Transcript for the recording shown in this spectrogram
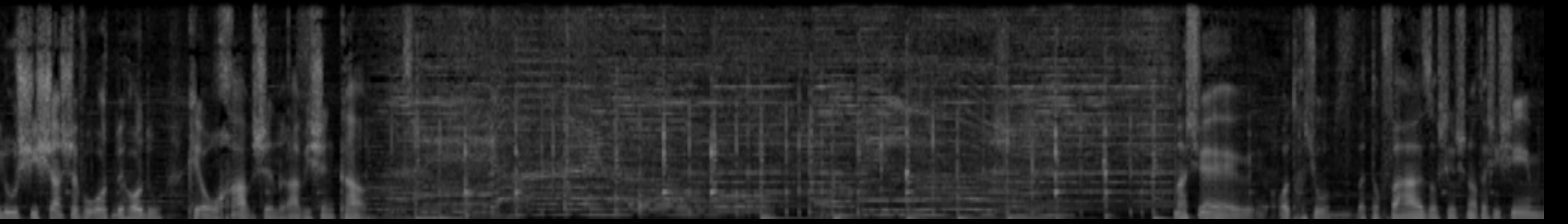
בילו שישה שבועות בהודו כאורחיו של רבי שנקר. מה שעוד חשוב בתופעה הזו של שנות ה-60,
